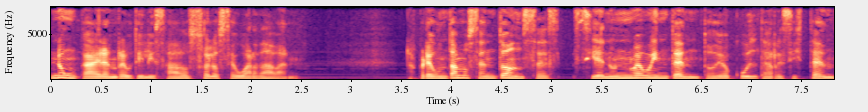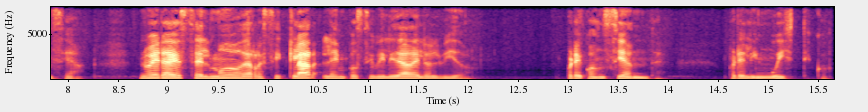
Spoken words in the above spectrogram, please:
Nunca eran reutilizados, solo se guardaban. Nos preguntamos entonces si en un nuevo intento de oculta resistencia no era ese el modo de reciclar la imposibilidad del olvido. Preconsciente, prelingüístico.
